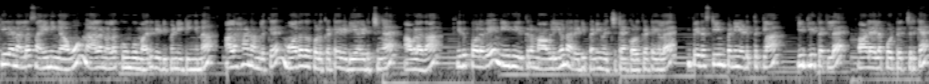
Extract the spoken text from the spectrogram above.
கீழே நல்லா சைனிங்காகவும் மேலே நல்லா கூம்பு மாதிரி ரெடி பண்ணிட்டீங்கன்னா அழகா நம்மளுக்கு மோதக கொழுக்கட்டை ரெடி ஆயிடுச்சுங்க. அவ்வளோதான் இது போலவே மீதி இருக்கிற மாவுலையும் நான் ரெடி பண்ணி வச்சுட்டேன் கொழுக்கட்டைகளை. இப்போ இதை ஸ்டீம் பண்ணி எடுத்துக்கலாம். இட்லி தட்டில் வாழை போட்டு வச்சிருக்கேன்.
